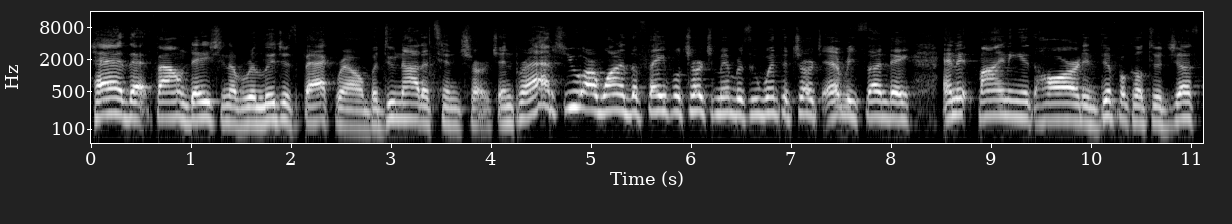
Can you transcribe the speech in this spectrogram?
had that foundation of religious background but do not attend church. And perhaps you are one of the faithful church members who went to church every Sunday and it finding it hard and difficult to adjust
